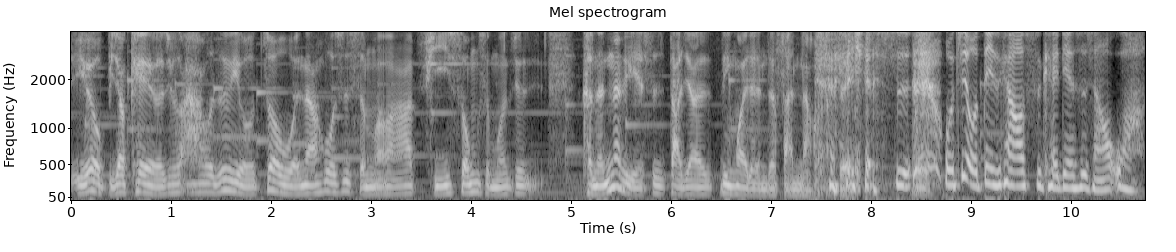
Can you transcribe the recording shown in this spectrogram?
也有比较 care 的，就是啊，我这个有皱纹啊，或是什么啊，皮松什么，就可能那个也是大家另外的人的烦恼。对，也是。我记得我第一次看到四 K 电视，想要哇。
